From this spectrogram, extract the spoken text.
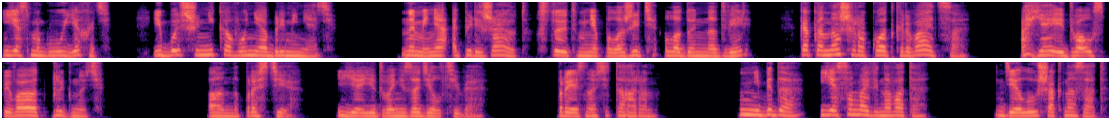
я смогу уехать и больше никого не обременять. Но меня опережают, стоит мне положить ладонь на дверь, как она широко открывается, а я едва успеваю отпрыгнуть. «Анна, прости, «Я едва не задел тебя», — произносит Аарон. «Не беда, я сама виновата». Делаю шаг назад.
